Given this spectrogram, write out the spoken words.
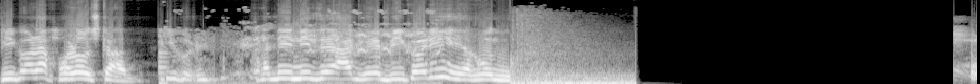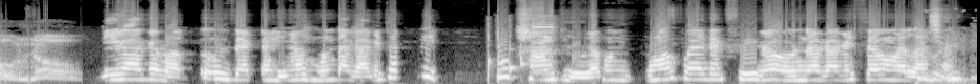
কি করা? ফরজ কাজ। খালি নিজে আগে বি করি এখন আগে ভাবতো যে একটা হিরো হোন্ডা গাড়ি থাকতি খুব শান্তি এখন তোমার পায়ে দেখছি হিরো হোন্ডা গাড়ি চেয়েও মেলা শান্তি।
